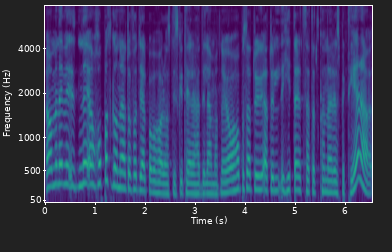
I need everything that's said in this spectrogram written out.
Ja, men nej, vi- nej, jag hoppas Gunnar att du har fått hjälp av att höra oss diskutera det här dilemmat nu. Jag hoppas att du, att du hittar ett sätt att kunna respektera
